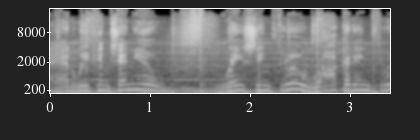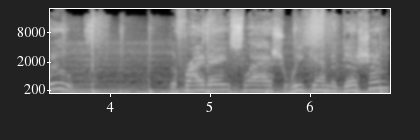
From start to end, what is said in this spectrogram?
And we continue racing through, rocketing through the Friday slash weekend edition.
